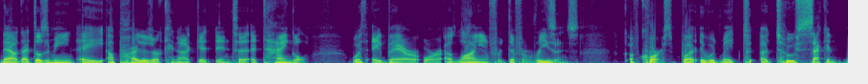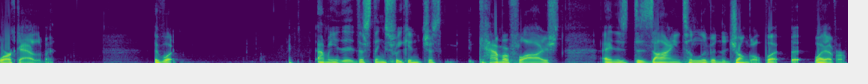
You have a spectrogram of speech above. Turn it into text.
Now, that doesn't mean a, a predator cannot get into a tangle with a bear or a lion for different reasons. Of course, but it would make t- a two second work out of it. It would. I mean, this thing's freaking just camouflaged and is designed to live in the jungle, but uh, whatever.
